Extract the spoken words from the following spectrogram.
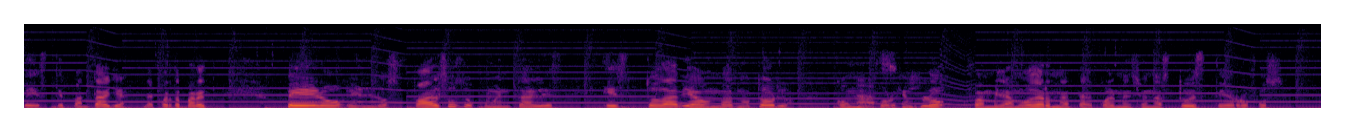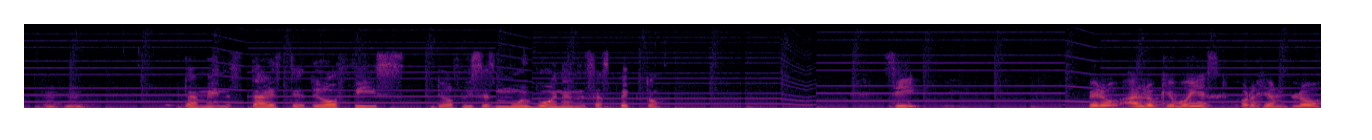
este, pantalla, la cuarta pared. Pero en los falsos documentales es todavía aún más notorio. Como Ah, por sí. ejemplo Familia Moderna, tal cual mencionas tú, este Rufus. También está este The Office. The Office es muy buena en ese aspecto. Sí, pero a lo que voy es que, por ejemplo,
